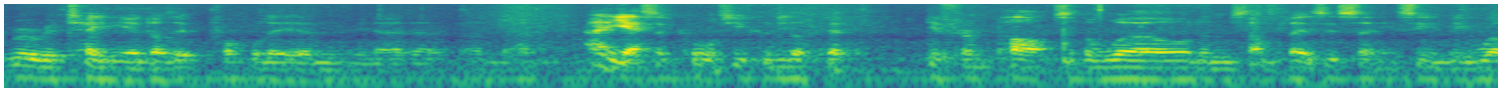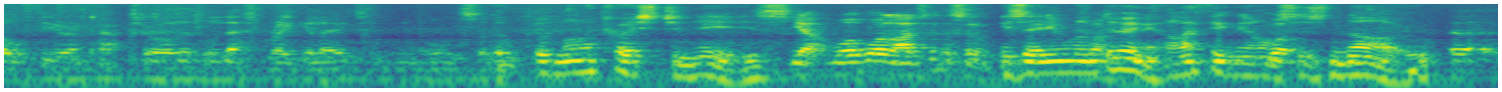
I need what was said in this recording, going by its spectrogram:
Ruritania does it properly, and you know, the, and, and, and yes, of course, you can look at different parts of the world, and some places certainly seem to be wealthier and perhaps are a little less regulated. You know, all sort of. But my question is, Yeah, well, well, I was going to sort of. is anyone well, doing it? I think the answer is no. Uh,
